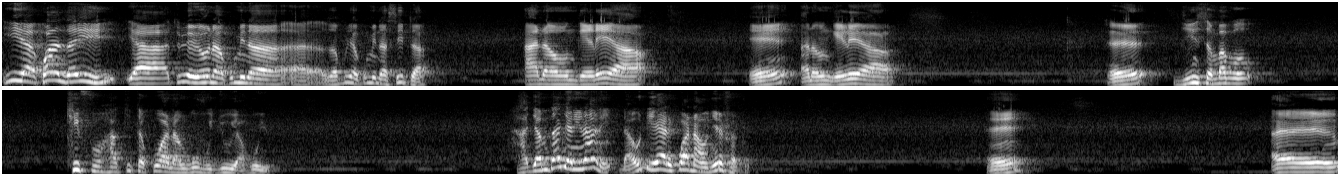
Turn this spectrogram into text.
Hii ya kwanza hii ya tuliyoiona 10 na uh, Zaburi ya 16 anaongelea eh anaongelea eh jinsi ambavyo kifo hakitakuwa na nguvu juu ya huyu. Hajamtaja ni nani? Daudi yeye alikuwa anaonyeshwa tu. Eh Eh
